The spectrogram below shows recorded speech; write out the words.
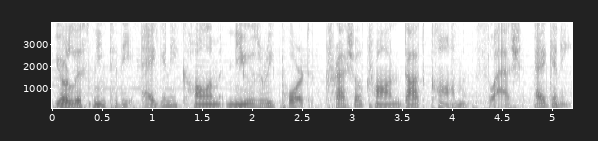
You're listening to the Agony Column News Report, trashotron.com slash agony.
